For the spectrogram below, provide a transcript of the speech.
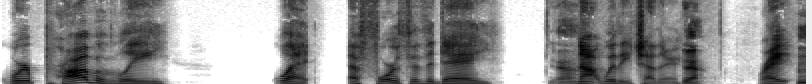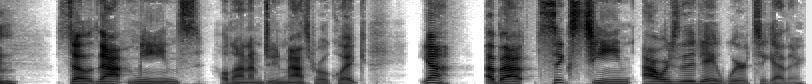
we're probably what a fourth of the day Yeah. not with each other, Yeah. right? Mhm. So that means, hold on, I'm doing math real quick. Yeah, about 16 hours of the day we're together.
